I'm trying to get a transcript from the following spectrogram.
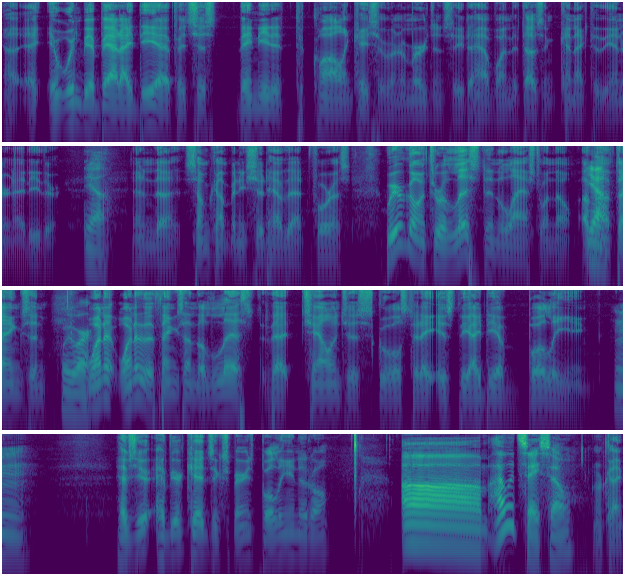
But uh, it, it wouldn't be a bad idea if it's just they needed to call in case of an emergency to have one that doesn't connect to the internet either. yeah. And uh, some companies should have that for us. We were going through a list in the last one though about Yeah. things, and We were. one of, one of the things on the list that challenges schools today is the idea of bullying. Hmm. Has your have your kids experienced bullying at all? Um, I would say so, Okay.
